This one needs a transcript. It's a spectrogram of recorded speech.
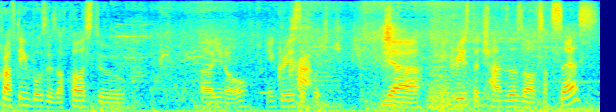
crafting books is of course to, uh, you know, increase Craft. the yeah, increase the chances of success,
